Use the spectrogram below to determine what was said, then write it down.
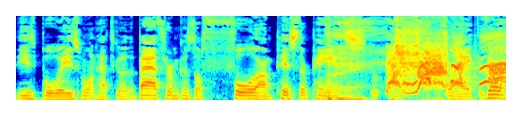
these boys won't have to go to the bathroom because they'll full on piss their pants. Like they're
